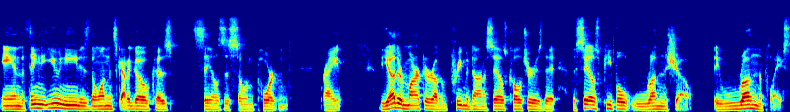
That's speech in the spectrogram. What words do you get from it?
And the thing that you need is the one that's got to go because sales is so important, right? The other marker of a prima donna sales culture is that the salespeople run the show. They run the place.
